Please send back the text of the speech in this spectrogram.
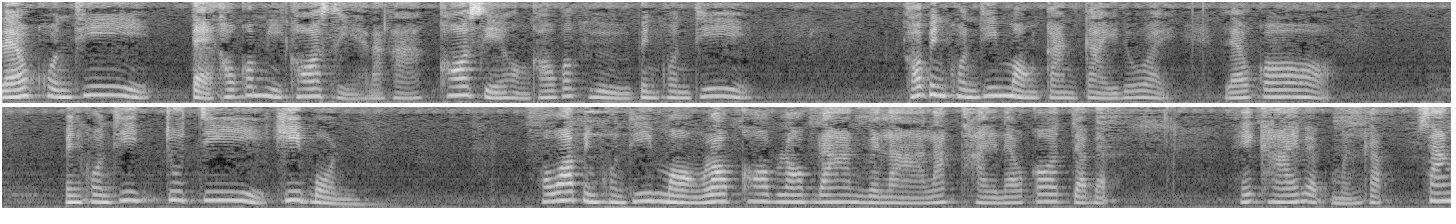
แล้วคนที่ แต่เขาก็มีข้อเสียนะคะ ข้อเสียของเขาก็คือเป็นคนที่เขาเป็นคนที่มองการไกลด้วย แล้วก็ เป็นคนที่จู้จี้ขี้บ่นเพราะว่าเป็นคนที่มองรอบคอบรอบด้านเวลารักใครแล้วก็จะแบบคล้ายๆแบบเหมือนกับสร้าง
